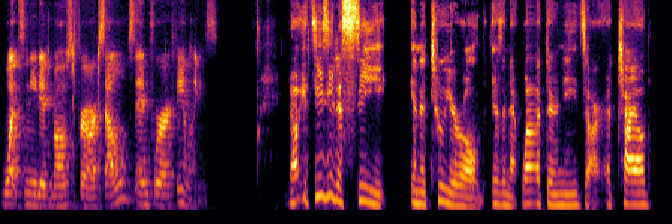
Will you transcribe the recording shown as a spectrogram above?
what's needed most for ourselves and for our families you know it's easy to see in a two year old isn't it what their needs are a child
